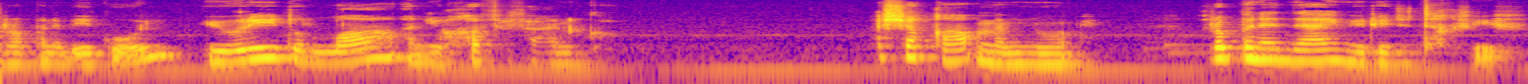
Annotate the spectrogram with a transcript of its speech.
ربنا بيقول يريد الله أن يخفف عنكم الشقاء ممنوع. ربنا دايم يريد التخفيف.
